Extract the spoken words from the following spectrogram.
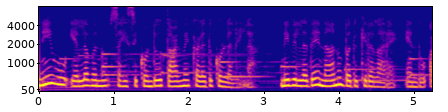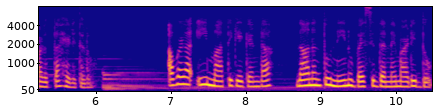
ನೀವು ಎಲ್ಲವನ್ನೂ ಸಹಿಸಿಕೊಂಡು ತಾಳ್ಮೆ ಕಳೆದುಕೊಳ್ಳಲಿಲ್ಲ. ನೀವಿಲ್ಲದೆ ನಾನು ಬದುಕಿರಲಾರೆ ಎಂದು ಅಳುತ್ತಾ ಹೇಳಿದಳು. ಅವಳ ಈ ಮಾತಿಗೆ ಗಂಡ, ನಾನಂತೂ ನೀನು ಬಯಸಿದ್ದನ್ನೇ ಮಾಡಿದ್ದು,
